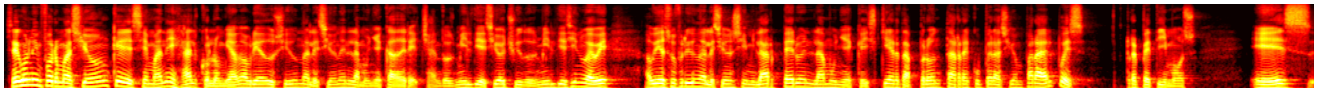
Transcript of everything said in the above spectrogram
Según la información que se maneja, el colombiano habría aducido una lesión en la muñeca derecha. En 2018 y 2019 había sufrido una lesión similar, pero en la muñeca izquierda. Pronta recuperación para él, pues, repetimos, es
